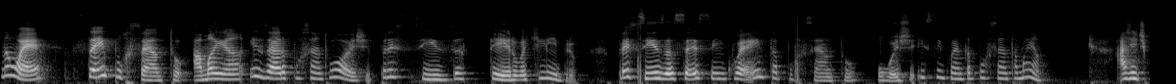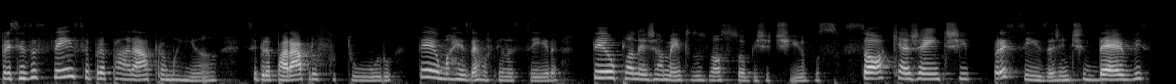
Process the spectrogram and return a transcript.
não é 100% amanhã e 0% hoje. Precisa ter o equilíbrio. Precisa ser 50% hoje e 50% amanhã. A gente precisa sim se preparar para amanhã, se preparar para o futuro, ter uma reserva financeira, ter o planejamento dos nossos objetivos. Só que a gente precisa, a gente deve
